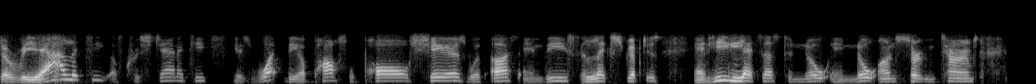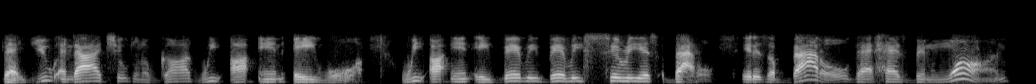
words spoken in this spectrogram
The reality of Christianity is what the Apostle Paul shares with us in these select scriptures, and he lets us to know in no uncertain terms that you and I, children of God, we are in a war. We are in a very, very serious battle. It is a battle that has been won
